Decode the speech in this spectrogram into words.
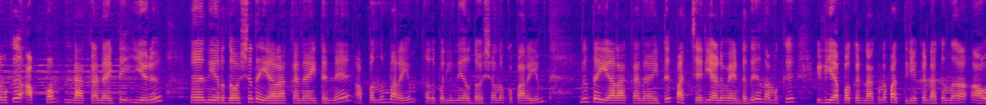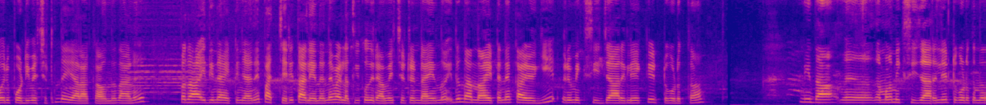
നമുക്ക് അപ്പം ഉണ്ടാക്കാനായിട്ട് ഈ ഒരു നീർദോശ തയ്യാറാക്കാനായിട്ട് തന്നെ അപ്പന്നും പറയും. അതുപോലെ നീർദോശ എന്നൊക്കെ പറയും. ഇത് തയ്യാറാക്കാനായിട്ട് പച്ചരിയാണ് വേണ്ടത്. നമുക്ക് ഇടിയപ്പമൊക്കെ ഉണ്ടാക്കുന്ന പത്തിരിയൊക്കെ ഉണ്ടാക്കുന്ന ആ ഒരു പൊടി വെച്ചിട്ടും തയ്യാറാക്കാവുന്നതാണ്. അപ്പോൾ അതാ ഇതിനായിട്ട് ഞാൻ പച്ചരി തലേന്ന് തന്നെ വെള്ളത്തിൽ കുതിരാൻ വെച്ചിട്ടുണ്ടായിരുന്നു. ഇത് നന്നായിട്ട് തന്നെ കഴുകി ഒരു മിക്സി ജാറിലേക്ക് ഇട്ട് കൊടുക്കാം. ഇതാ നമ്മൾ മിക്സി ജാറിൽ ഇട്ട് കൊടുക്കുന്ന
